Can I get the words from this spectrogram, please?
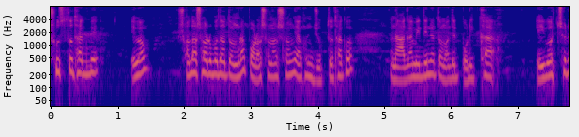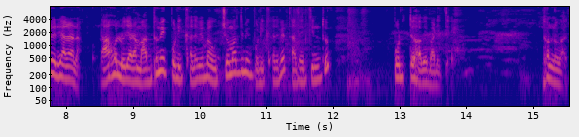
সুস্থ থাকবে এবং সদা সর্বদা তোমরা পড়াশোনার সঙ্গে এখন যুক্ত থাকো। না, আগামী দিনে তোমাদের পরীক্ষা এই বছরে যারা না হলো যারা মাধ্যমিক পরীক্ষা দেবে বা উচ্চ মাধ্যমিক পরীক্ষা দেবে তাদের কিন্তু পড়তে হবে বাড়িতে। ধন্যবাদ।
